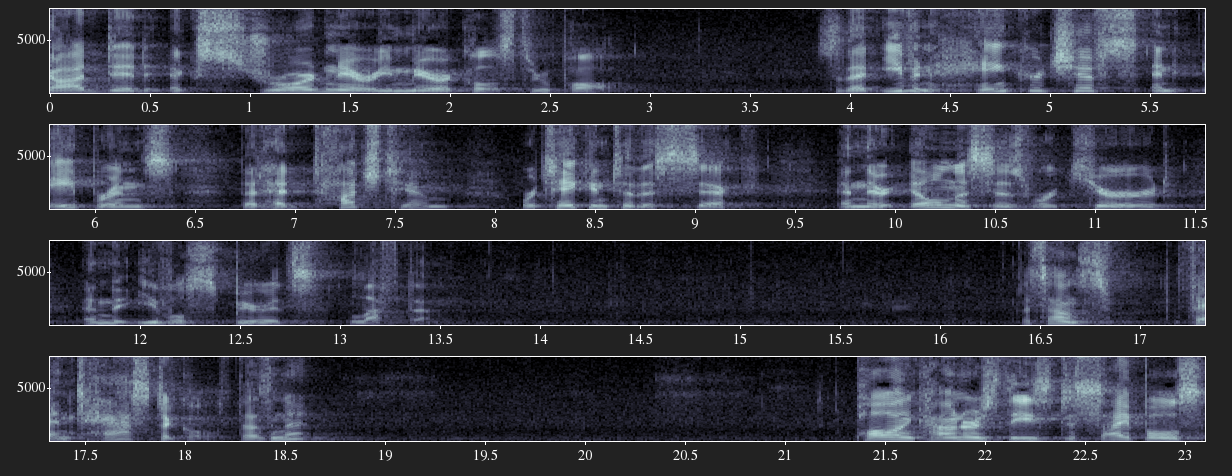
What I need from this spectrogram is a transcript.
God did extraordinary miracles through Paul. so that even handkerchiefs and aprons that had touched him were taken to the sick, and their illnesses were cured, and the evil spirits left them. That sounds fantastical, doesn't it? Paul encounters these disciples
